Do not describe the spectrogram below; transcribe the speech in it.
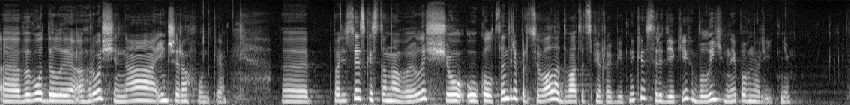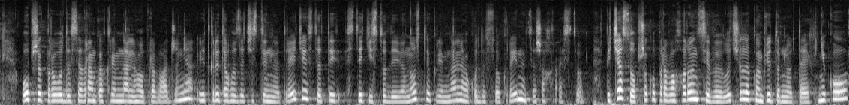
е, виводили гроші на інші рахунки. Е, Поліцейські встановили, що у кол-центрі працювало 20 співробітників, серед яких були й неповнолітні. Обшук проводився в рамках кримінального провадження, відкритого за частиною 3 статті, статті 190 Кримінального кодексу України це шахрайство. Під час обшуку правоохоронці вилучили комп'ютерну техніку,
